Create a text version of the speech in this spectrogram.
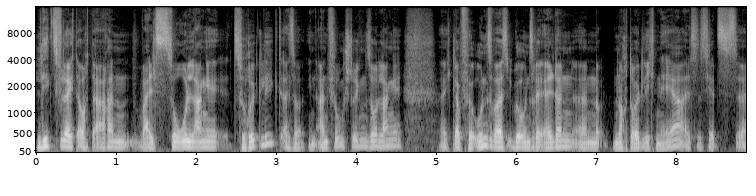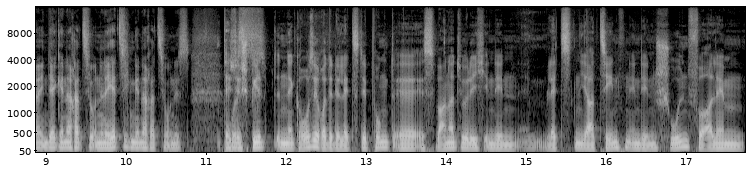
Liegt es vielleicht auch daran, weil es so lange zurückliegt, also in Anführungsstrichen so lange? Äh, ich glaube, für uns war es über unsere Eltern äh, noch deutlich näher, als es jetzt äh, in der Generation, in der jetzigen Generation ist. Das, das spielt eine große Rolle. Der letzte Punkt, äh, es war natürlich in den letzten Jahrzehnten in den Schulen vor allem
